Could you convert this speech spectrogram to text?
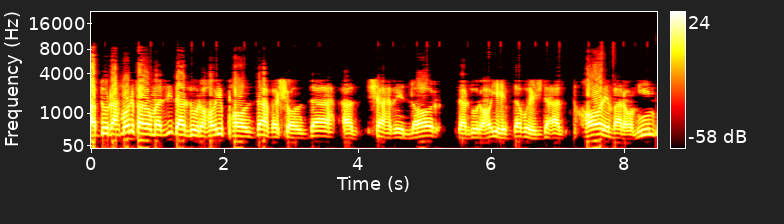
عبدالرحمن فرامرزی در دوره های پانزده و شانزده از شهر لار در دوره های هفده و هجده از خار ورامین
